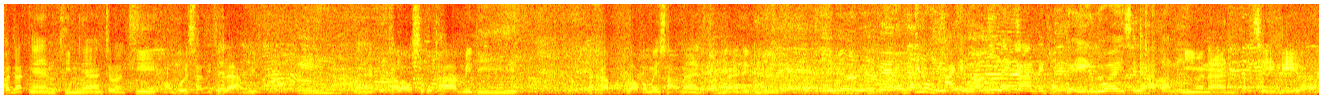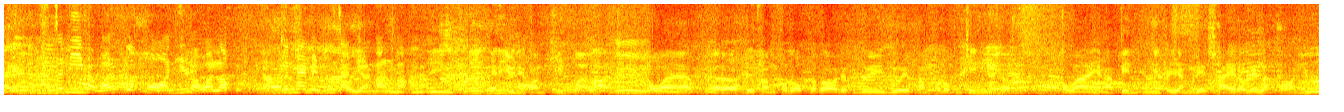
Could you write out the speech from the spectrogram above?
พนักงานทีมงานเจ้าหน้าที่ของบริษัทที่ที่รามอีกนะฮะถ้าเราสุขภาพไม่ดีนะครับ เราก็ไม่สามารถทำงานได้ดี พี่หนุ่มคะเห็นว่ามีรายการเป็นของตัวเองด้วยใช่ไหมคะตอนนี้ มีมานานสี่ปีแล้วครับจะมีแบบว่าละครที่แบบว่าเราขึ้นให้เป็นผู้จัดเขาเอยังงบ้างหรือเปล่าคะไม่ไม่ไม่ได้อยู่ในความคิด เพราะว่าเอ่อด้วยความเคารพแล้วก็ด้วยด้วยด้วยความเคารพจริงๆนะครับ เพราะว่าอย่างอาปิ่นอย่างเงี้ยก็ยังเรียกใช้เราเล่นละครอยู่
